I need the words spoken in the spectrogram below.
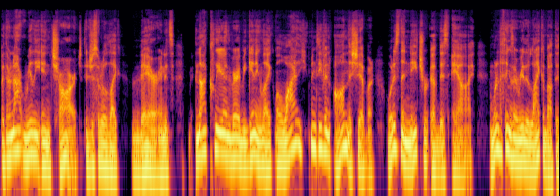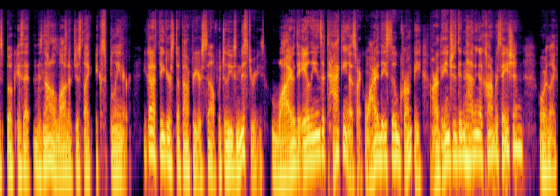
but they're not really in charge. They're just sort of like there. And it's not clear in the very beginning, like, well, why are the humans even on the ship? Or what is the nature of this AI? And one of the things I really like about this book is that there's not a lot of just like explainer you got to figure stuff out for yourself, which leaves mysteries. Why are the aliens attacking us? Like, why are they so grumpy? Are they interested in having a conversation? Or like,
